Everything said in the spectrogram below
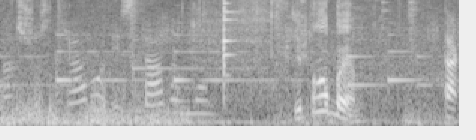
Нашу страву і ставимо. і пробуємо. Так,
